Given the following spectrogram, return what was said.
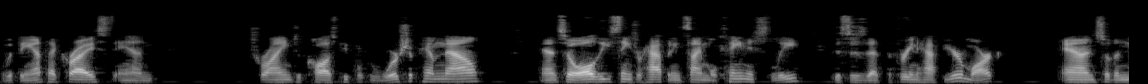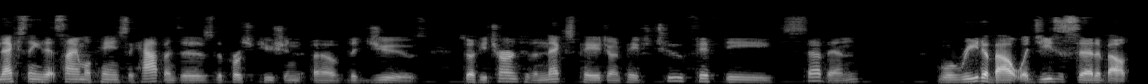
with the Antichrist and trying to cause people to worship him now. And so all these things are happening simultaneously. This is at the three and a half year mark. And so the next thing that simultaneously happens is the persecution of the Jews. So if you turn to the next page on page 257, we'll read about what Jesus said about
